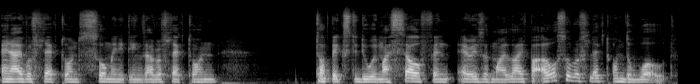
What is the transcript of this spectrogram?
and i reflect on so many things i reflect on topics to do with myself and areas of my life but i also reflect on the world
